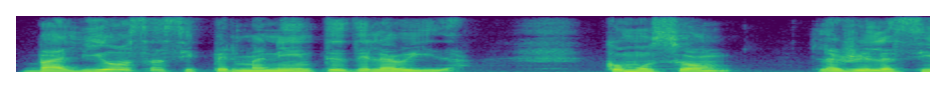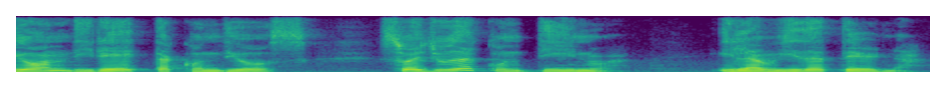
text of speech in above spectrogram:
valiosas y permanentes de la vida, como son la relación directa con Dios, su ayuda continua y la vida eterna.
